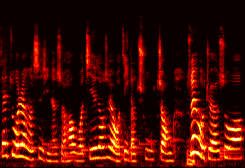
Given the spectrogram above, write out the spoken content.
在做任何事情的时候，我其实都是有我自己的初衷，嗯所以我觉得说，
